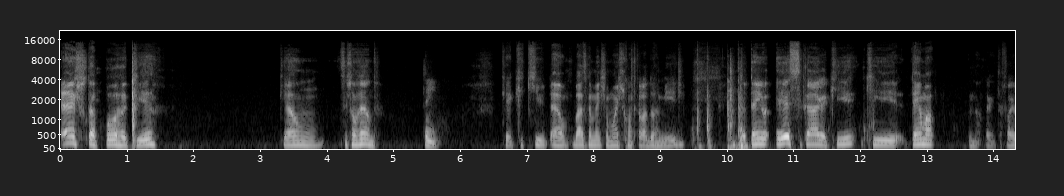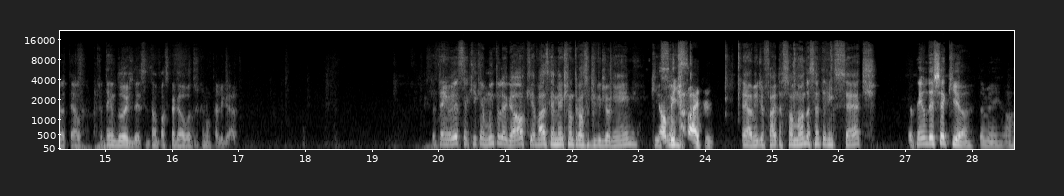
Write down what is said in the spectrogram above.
esta porra aqui, que é um. Vocês estão vendo? Sim. Que, que, que é basicamente um monte de controlador MIDI. Eu tenho esse cara aqui, que tem uma. Não, peraí, tá fora da tela. Eu tenho dois desses, então posso pegar outro que não tá ligado. Eu tenho esse aqui que é muito legal, que é basicamente um troço de videogame. Que é o Mid Fighter. É, o Mid Fighter só manda 127. Eu tenho um desse aqui, ó, também. Ó.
